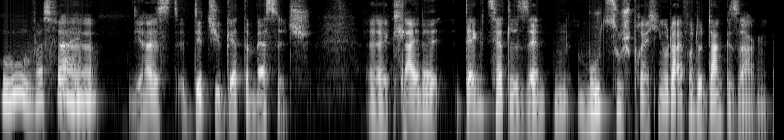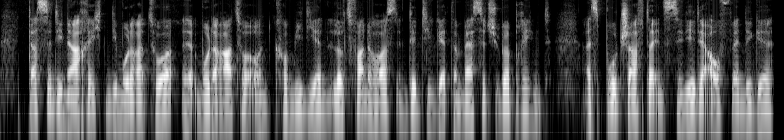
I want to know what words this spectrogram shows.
Uh, was für Äh, ein. die heißt Did You Get the Message? Äh, kleine Denkzettel senden, Mut zu sprechen oder einfach nur Danke sagen. Das sind die Nachrichten, die Moderator, äh, Moderator und Comedian Lutz van der Horst in Did You Get the Message überbringt. Als Botschafter inszeniert er aufwendige,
